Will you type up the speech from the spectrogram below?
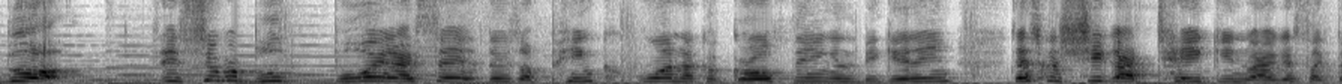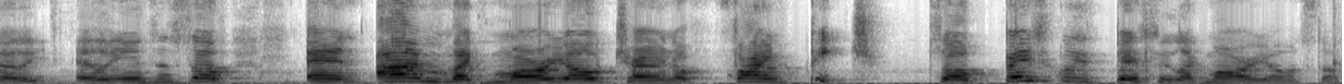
the it's Super Blue Boy, and I said there's a pink one, like a girl thing in the beginning. That's because she got taken, I guess, like the aliens and stuff. And I'm like Mario trying to find Peach. So basically, it's basically like Mario and stuff.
